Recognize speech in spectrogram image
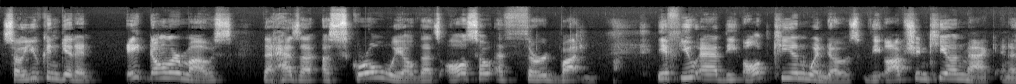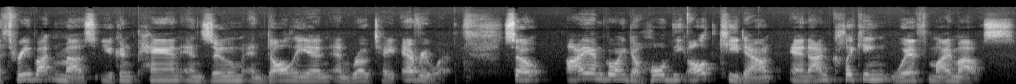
So you can get an $8 mouse that has a, a scroll wheel that's also a third button. If you add the Alt key on Windows, the Option key on Mac, and a three button mouse, you can pan and zoom and dolly in and rotate everywhere. So I am going to hold the Alt key down and I'm clicking with my mouse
